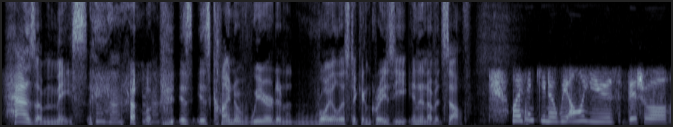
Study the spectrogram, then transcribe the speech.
has a mace mm-hmm. mm-hmm. is is kind of weird and royalistic and crazy in and of itself. Well, I think you know we all use visual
